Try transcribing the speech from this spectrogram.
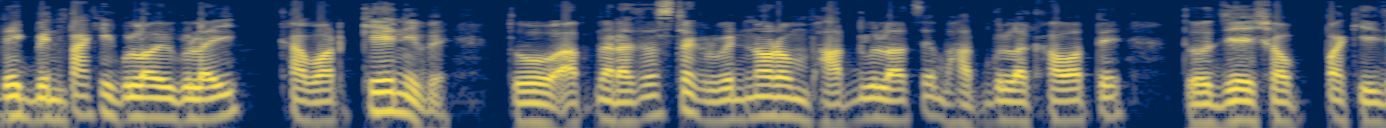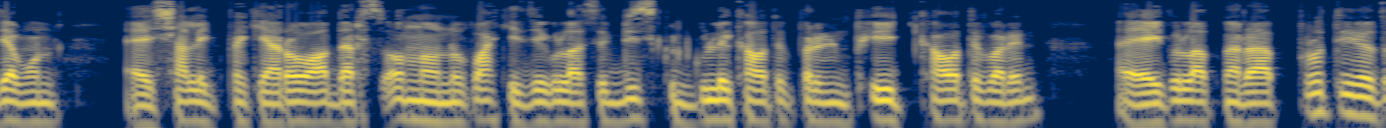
দেখবেন পাখিগুলো ওইগুলাই খাবার খেয়ে নিবে। তো আপনারা চেষ্টা করবেন, নরম ভাতগুলো আছে, ভাতগুলা খাওয়াতে। তো যে সব পাখি, যেমন শালিক পাখি আরও আদার্স অন্য অন্য পাখি যেগুলো আছে বিস্কুটগুলো খাওয়াতে পারেন ফিড খাওয়াতে পারেন এগুলো আপনারা প্রতিনিয়ত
